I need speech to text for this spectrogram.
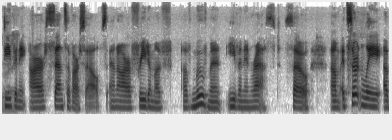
deepening right. our sense of ourselves and our freedom of, of movement even in rest. So um, it's certainly a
